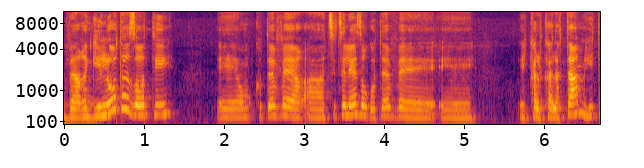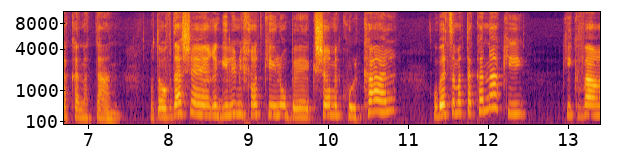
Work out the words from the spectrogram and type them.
והרגילות הזאתי, אה, כותב, הציץ אליעזר כותב, אה, אה, כלכלתם היא תקנתן. זאת אומרת, העובדה שרגילים לחיות כאילו בהקשר מקולקל, הוא בעצם התקנה, כי, כי כבר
